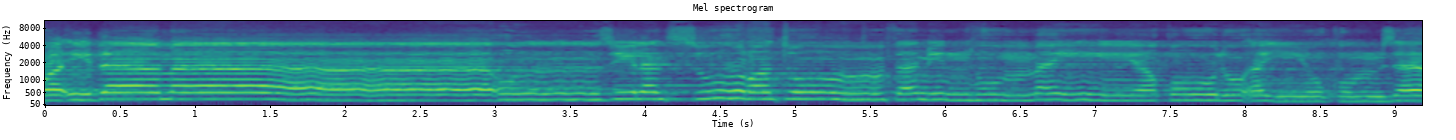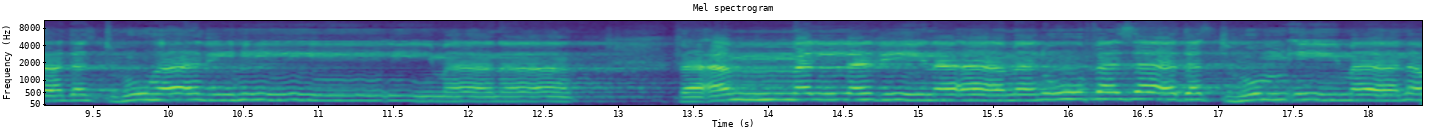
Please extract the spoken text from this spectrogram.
وإذا ما أنزلت سورة فمنهم من يقول أيكم زادته هذه إيمانا فأما الذين آمنوا فزادتهم إيمانا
